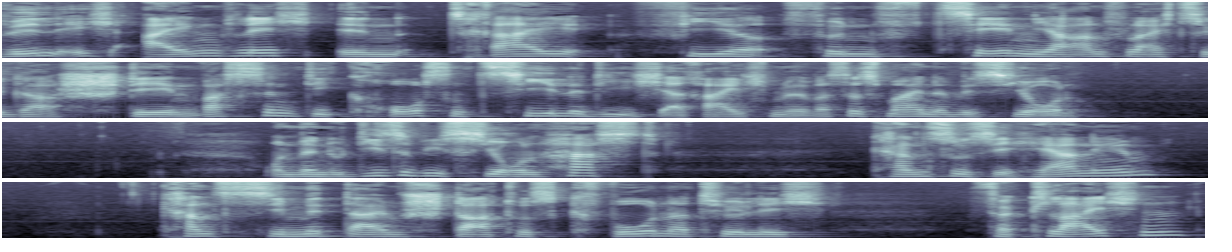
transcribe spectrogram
will ich eigentlich in drei, vier, fünf, zehn Jahren vielleicht sogar stehen? Was sind die großen Ziele, die ich erreichen will? Was ist meine Vision? Und wenn du diese Vision hast, kannst du sie hernehmen, kannst sie mit deinem Status quo natürlich vergleichen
